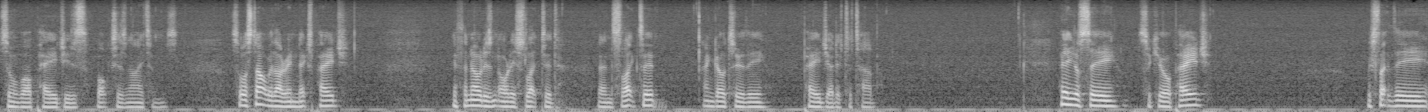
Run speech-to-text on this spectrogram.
some of our pages, boxes and items. So we'll start with our index page. If the node isn't already selected, then select it and go to the page editor tab. Here you'll see secure page. We select the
